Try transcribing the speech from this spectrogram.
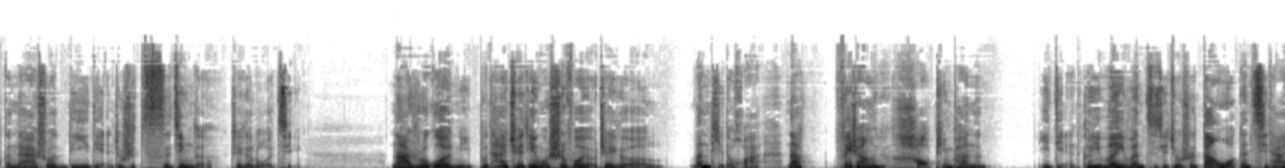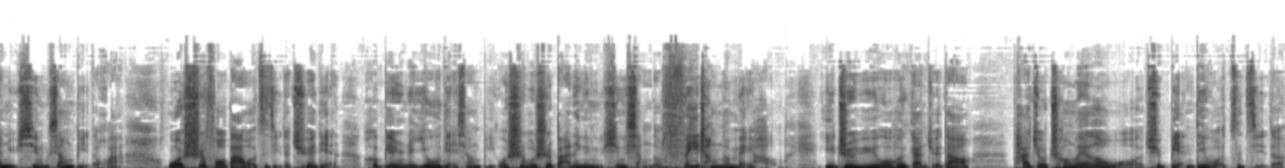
跟大家说的第一点，就是雌竞的这个逻辑。那如果你不太确定我是否有这个问题的话，那非常好评判的一点，可以问一问自己，就是当我跟其他女性相比的话，我是否把我自己的缺点和别人的优点相比，我是不是把那个女性想得非常的美好，以至于我会感觉到她就成为了我去贬低我自己的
